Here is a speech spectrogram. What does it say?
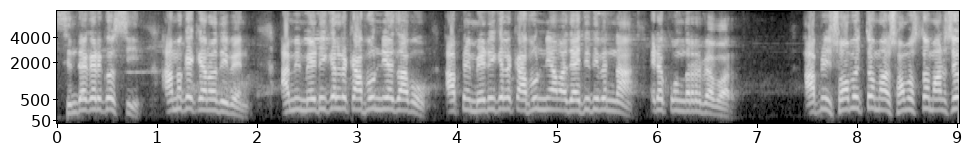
চিন্তাকারী করছি, আমাকে কেন দিবেন? আমি মেডিকেলের কাপড় নিয়ে যাব। আপনি মেডিকেলের কাপড় নিয়ে আমার যাইতে দিবেন না। এটা কোন ধরনের ব্যবহার? আপনি সবই তো মা- সমস্ত মানুষের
